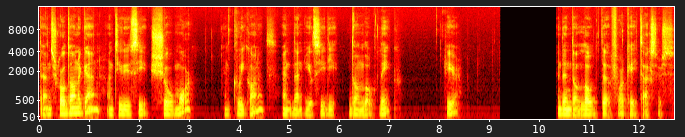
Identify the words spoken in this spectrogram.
Then scroll down again until you see show more and click on it. And then you'll see the download link here. And then download the 4K textures.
